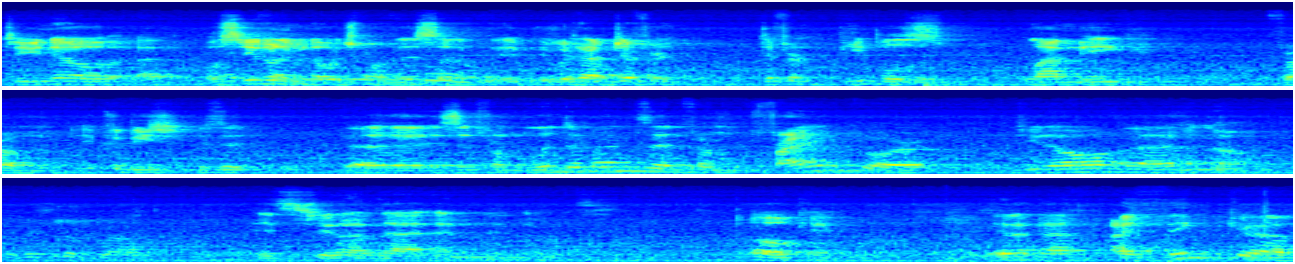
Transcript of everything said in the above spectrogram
Do you know, uh, well, so you don't even know which one this is. It, it would have different different people's lambic from, it could be, is it uh, is it from Lindemans and from Frank, or do you know? Uh, no. It's Girardin and Lindemans. Oh, okay. And I, I think, um,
